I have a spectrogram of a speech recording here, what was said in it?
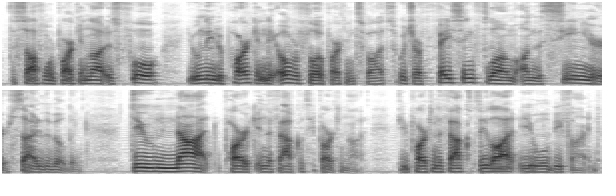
If the sophomore parking lot is full, you will need to park in the overflow parking spots, which are facing Pflumm on the senior side of the building. Do not park in the faculty parking lot. If you park in the faculty lot, you will be fined.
